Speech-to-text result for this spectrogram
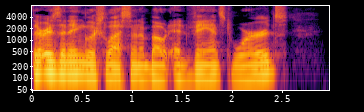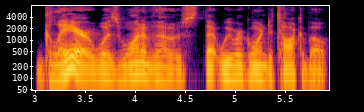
there is an English lesson about advanced words. Glare was one of those that we were going to talk about.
